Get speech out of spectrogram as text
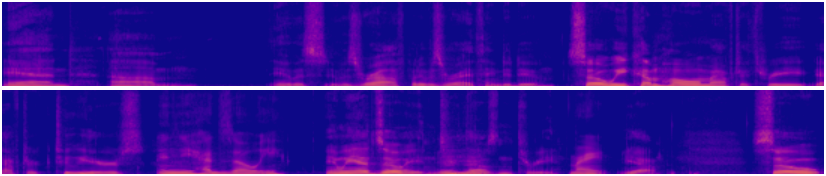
and um, it was it was rough, but it was the right thing to do. So we come home after three after two years, And you had Zoe. and we had Zoe in Mm-hmm. 2003. Right. Yeah. So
